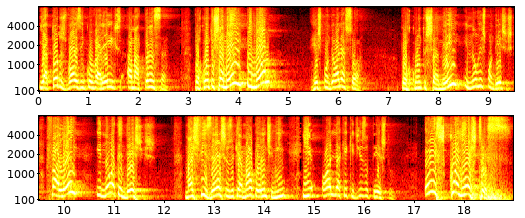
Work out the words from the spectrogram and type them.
e a todos vós encurvareis a matança, porquanto chamei e não respondeu. Olha só, porquanto chamei e não respondestes, falei e não atendestes, mas fizestes o que é mal perante mim, e olha o que, que diz o texto: escolhestes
